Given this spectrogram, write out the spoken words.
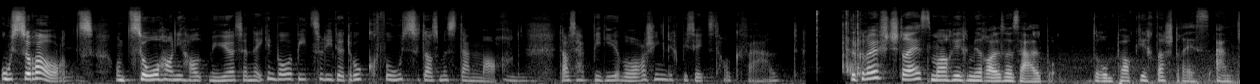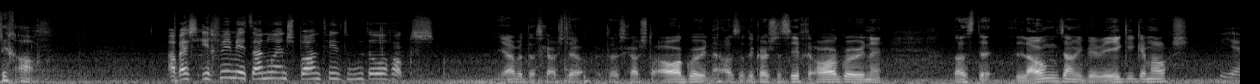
außerorts. Und so habe ich halt müssen, irgendwo ein bisschen den Druck von außen, dass man es dann macht. Mhm. Das hat bei dir wahrscheinlich bis jetzt halt gefehlt. Den grössten Stress mache ich mir also selber. Darum packe ich den Stress endlich an. Aber ich fühle mich jetzt auch nur entspannt, weil du hier hockst. Ja, aber das kannst du, das kannst du angewöhnen. Also du kannst dir sicher angewöhnen, dass du langsame Bewegungen machst. Ja.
